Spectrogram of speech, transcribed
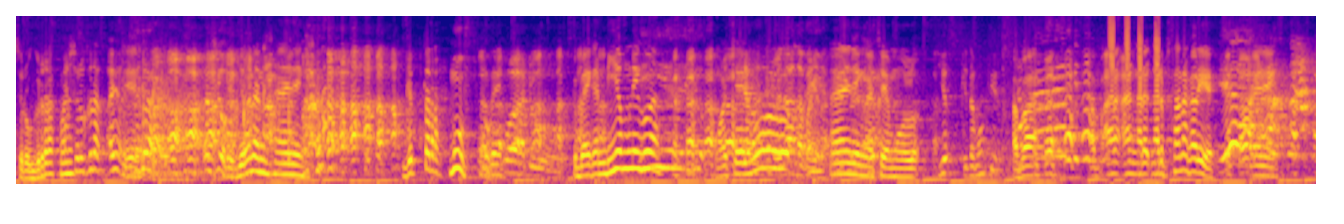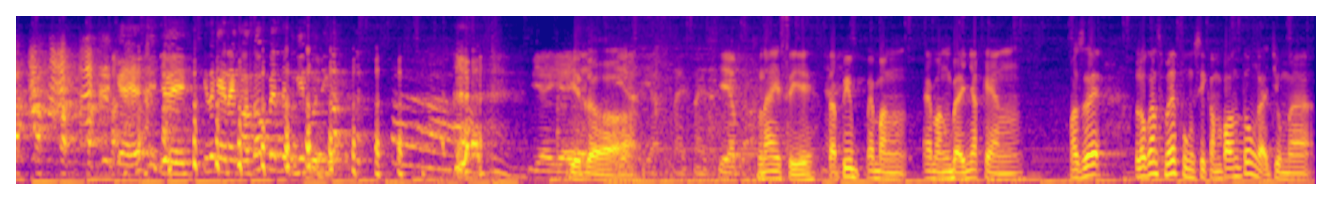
suruh gerak man suruh gerak ayo Iya. gerak let's go Ya, gimana nih anjing? Geter, move katanya. waduh Kebanyakan diem nih gua. Iya, iya. Ngoceh mulu. Anjing ngoceh mulu. yuk kita move yuk Apa? Apa ngadep ngadep sana kali ya? Iya. Anjing. kayak yoi, kita kayak naik otopet tuh begitu nih iya iya iya. Gitu. iya iya nice nice iya Nice sih, tapi memang emang banyak yang maksudnya lo kan sebenarnya fungsi compound tuh nggak cuma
